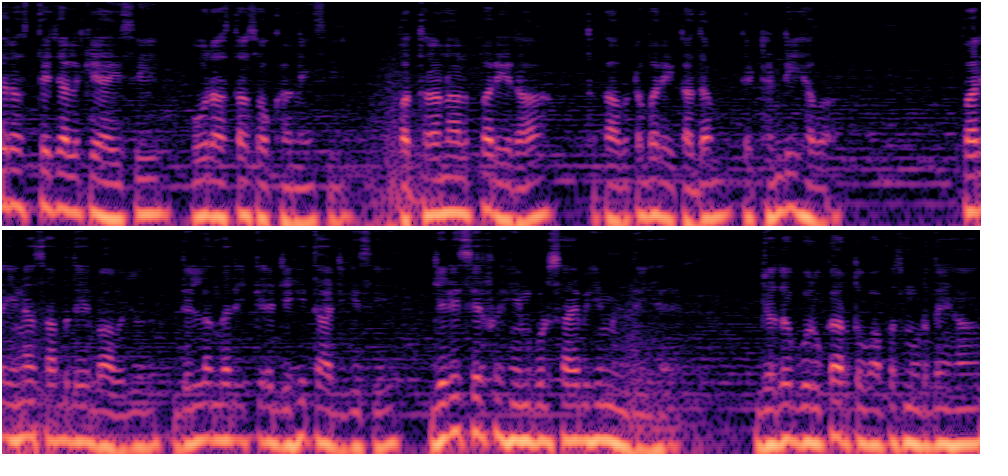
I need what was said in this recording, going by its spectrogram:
ਰਸਤੇ ਚੱਲ ਕੇ ਆਏ ਸੀ, ਉਹ ਰਸਤਾ ਸੌਖਾ ਨਹੀਂ ਸੀ। ਪੱਥਰਾਂ ਨਾਲ ਭਰੇ ਰਾਹ, ਥਕਾਵਟ ਭਰੇ ਕਦਮ ਤੇ ਠੰਡੀ ਹਵਾ। ਪਰ ਇਹਨਾਂ ਸਭ ਦੇ ਬਾਵਜੂਦ ਦਿਲ ਅੰਦਰ ਇੱਕ ਅਜਿਹੀ ਤਾਜ਼ਗੀ ਸੀ, ਜਿਹੜੀ ਸਿਰਫ ਹੇਮਕੁੰਟ ਸਾਹਿਬ ਹੀ ਮਿਲਦੀ ਹੈ। ਜਦੋਂ ਗੁਰੂ ਘਰ ਤੋਂ ਵਾਪਸ ਮੁੜਦੇ ਹਾਂ,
